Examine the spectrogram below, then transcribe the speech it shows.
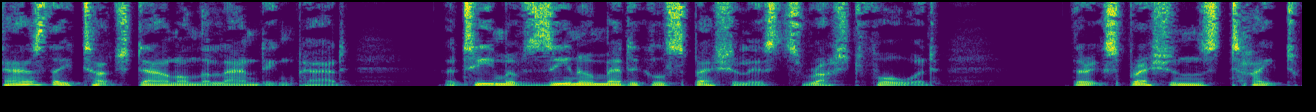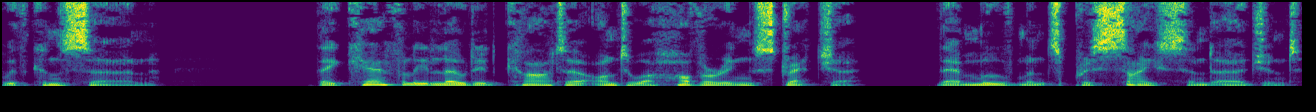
As they touched down on the landing pad, a team of xenomedical specialists rushed forward, their expressions tight with concern. They carefully loaded Carter onto a hovering stretcher, their movements precise and urgent.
